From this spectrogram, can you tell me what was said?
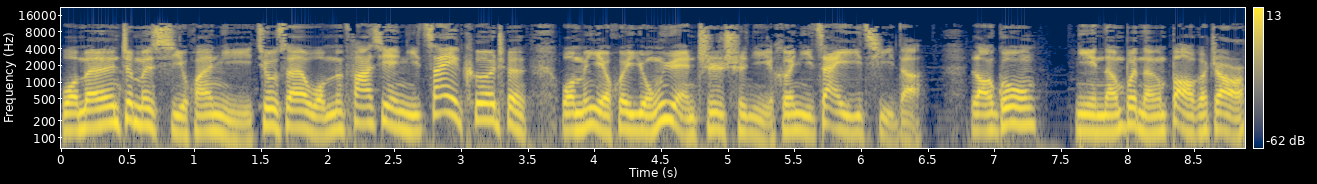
我们这么喜欢你，就算我们发现你再磕碜，我们也会永远支持你，和你在一起的。老公，你能不能爆个照？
